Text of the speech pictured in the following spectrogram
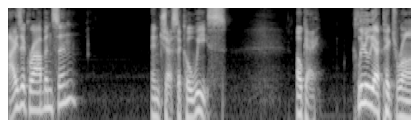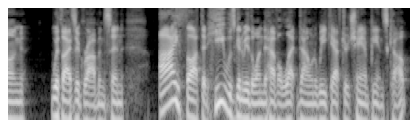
Isaac Robinson and Jessica Weese. Okay, clearly I picked wrong with Isaac Robinson. I thought that he was going to be the one to have a letdown week after Champions Cup,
